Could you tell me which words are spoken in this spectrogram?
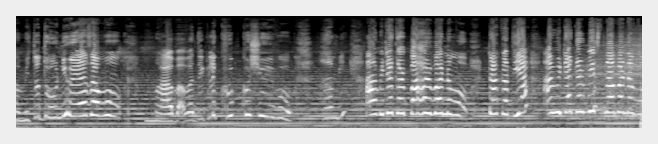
আমি তো ধনী হয়ে যাব। মা বাবা দেখলে খুব খুশি হইব। আমি আমি টাকার পাহাড় বানাবো। টাকা দিয়া আমি টাকার বিছনা বানাবো।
